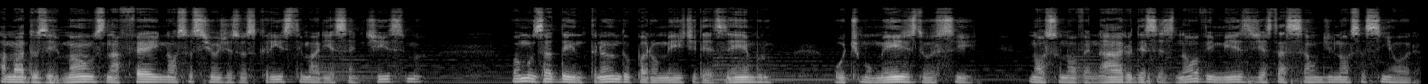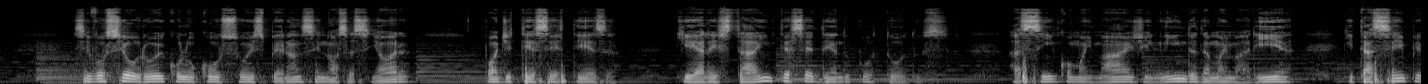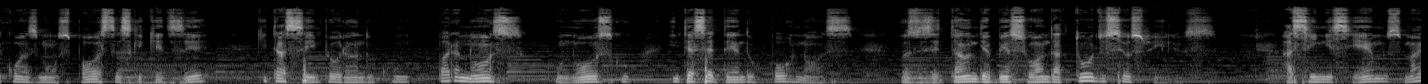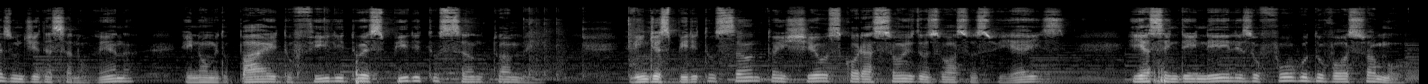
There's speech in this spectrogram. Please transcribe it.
Amados irmãos, na fé em nosso Senhor Jesus Cristo e Maria Santíssima, vamos adentrando para o mês de dezembro, último mês desse nosso novenário, desses nove meses de estação de Nossa Senhora. Se você orou e colocou sua esperança em Nossa Senhora, pode ter certeza que ela está intercedendo por todos. Assim como a imagem linda da Mãe Maria, que está sempre com as mãos postas, que quer dizer que está sempre orando com, para nós, conosco, intercedendo por nós, nos visitando e abençoando a todos os seus filhos. Assim iniciemos mais um dia dessa novena, em nome do Pai, do Filho e do Espírito Santo. Amém. Vinde, Espírito Santo, enchei os corações dos vossos fiéis e acendei neles o fogo do vosso amor.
